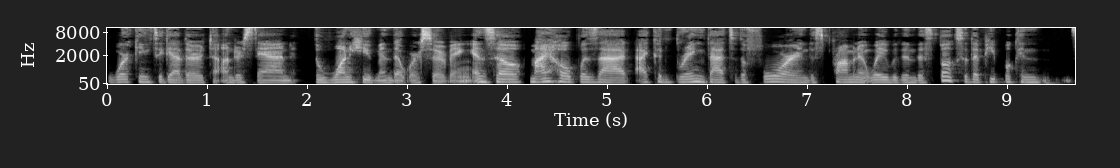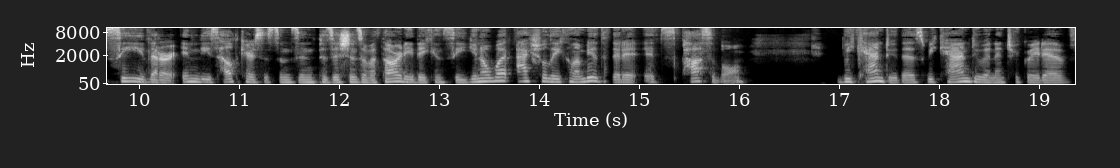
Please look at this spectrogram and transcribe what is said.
working together to understand the one human that we're serving. And so my hope was that I could bring that to the fore in this prominent way within this book so that people can see that are in these healthcare systems in positions of authority. They can see, you know what? Actually, Columbia did it. It's possible. We can do this. We can do an integrative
